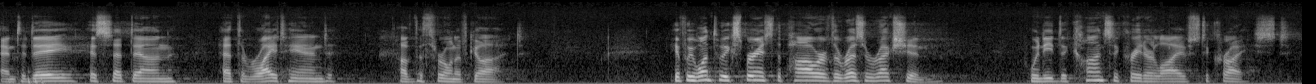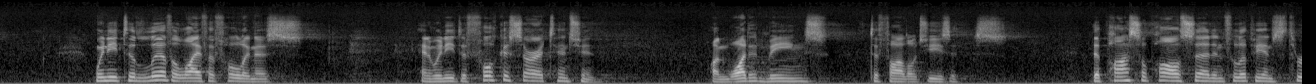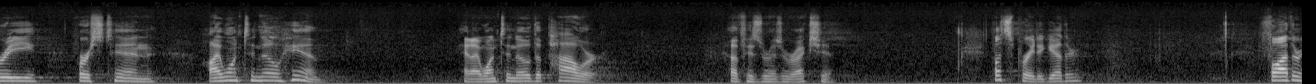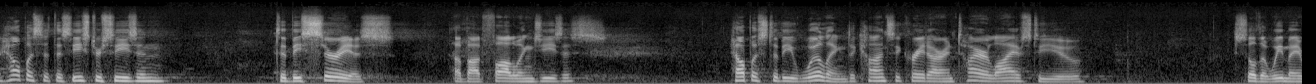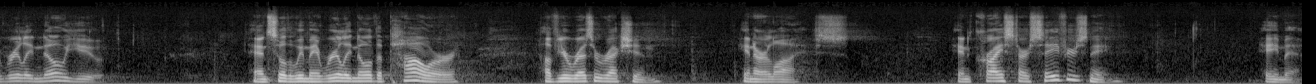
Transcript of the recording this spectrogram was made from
and today is set down at the right hand of the throne of God. If we want to experience the power of the resurrection, we need to consecrate our lives to Christ. We need to live a life of holiness, and we need to focus our attention on what it means to follow Jesus. The Apostle Paul said in Philippians 3, verse 10, I want to know him, and I want to know the power of his resurrection. Let's pray together. Father, help us at this Easter season to be serious about following Jesus. Help us to be willing to consecrate our entire lives to you so that we may really know you and so that we may really know the power of your resurrection in our lives. In Christ our Savior's name, amen.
